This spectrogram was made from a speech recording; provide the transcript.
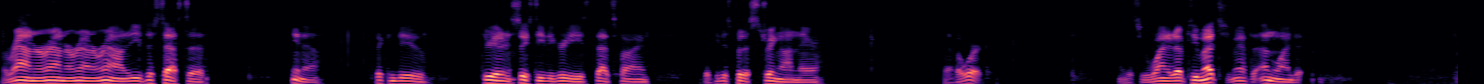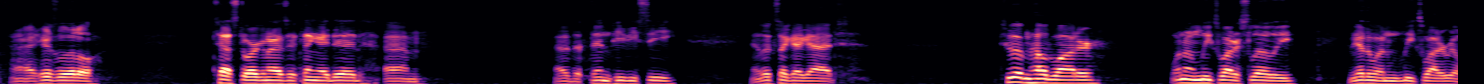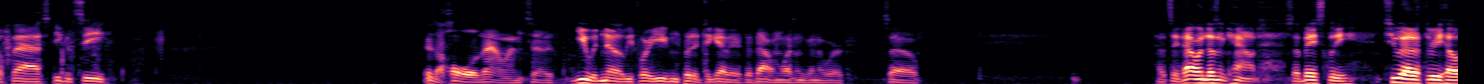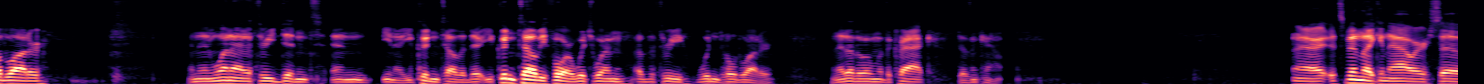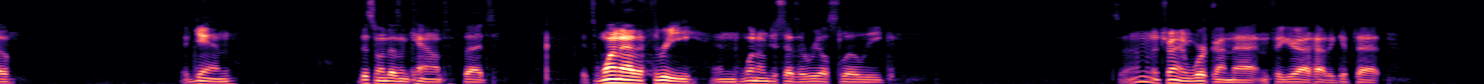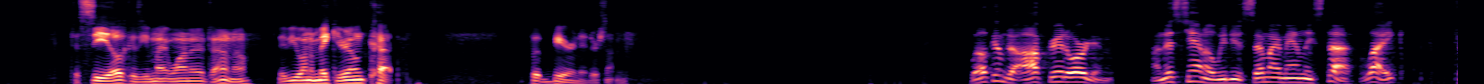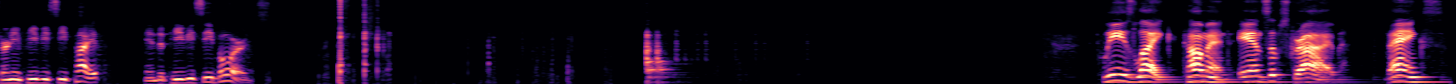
around and around and around and around. It just has to, you know, if it can do 360 degrees, that's fine. So if you just put a string on there, that'll work. I guess you wind it up too much, you may have to unwind it. All right, here's a little test organizer thing I did um, out of the thin PVC. It looks like I got two of them held water. One of them leaks water slowly, and the other one leaks water real fast. You can see there's a hole in that one, so you would know before you even put it together that that one wasn't going to work. So I'd say that one doesn't count. So basically, two out of three held water, and then one out of three didn't. And you know, you couldn't tell the you couldn't tell before which one of the three wouldn't hold water. And that other one with the crack doesn't count. Alright, it's been like an hour, so again, this one doesn't count, but it's one out of three, and one of them just has a real slow leak. So I'm going to try and work on that and figure out how to get that to seal, because you might want to, I don't know, maybe you want to make your own cup. Put beer in it or something. Welcome to Off Grid Oregon. On this channel, we do semi manly stuff like turning PVC pipe into PVC boards. Please like, comment, and subscribe. Thanks.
